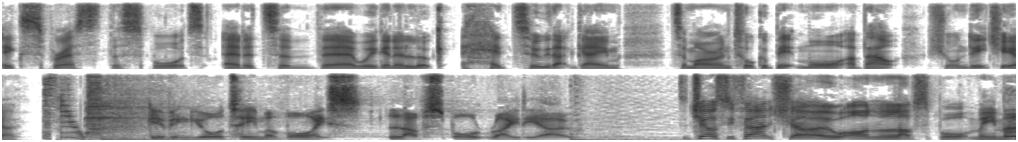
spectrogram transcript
Express, the sports editor there. We're going to look ahead to that game tomorrow and talk a bit more about Sean Dichio. Giving your team a voice. Love Sport Radio. The Chelsea Fan Show on Love Sport. Me, Matt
